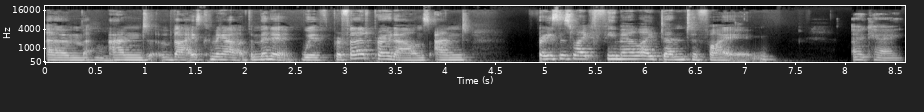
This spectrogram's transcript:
Um, mm-hmm. And that is coming out at the minute with preferred pronouns and phrases like female identifying Okay.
